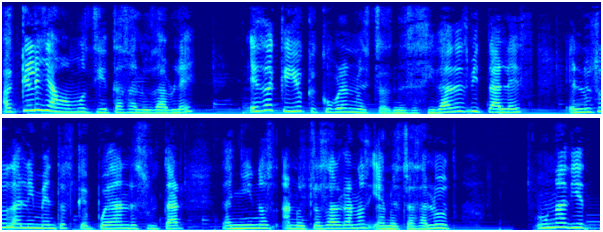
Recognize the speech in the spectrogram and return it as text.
¿A qué le llamamos dieta saludable? Es aquello que cubre nuestras necesidades vitales, el uso de alimentos que puedan resultar dañinos a nuestros órganos y a nuestra salud. Una dieta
